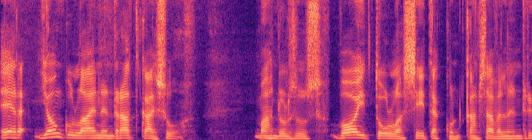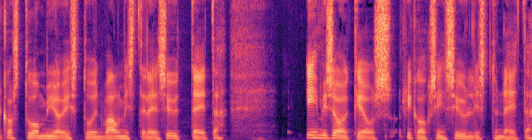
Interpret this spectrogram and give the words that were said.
er, jonkunlainen ratkaisu mahdollisuus voi tulla siitä, kun kansainvälinen rikostuomioistuin valmistelee syytteitä ihmisoikeusrikoksiin syyllistyneitä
